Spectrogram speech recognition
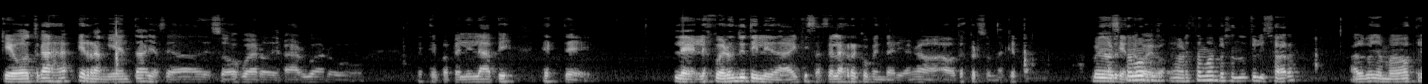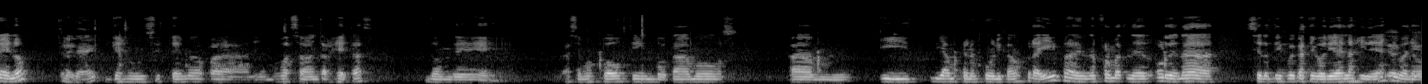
que otras herramientas, ya sea de software o de hardware o este papel y lápiz, este le- les fueron de utilidad y quizás se las recomendarían a, a otras personas que están Bueno, ahora estamos, juegos. ahora estamos empezando a utilizar algo llamado Trello, que es un sistema para, digamos, basado en tarjetas, donde hacemos posting, votamos am, y digamos que nos comunicamos por ahí para de una forma tener ordenada cierto tipo de categorías en las ideas y bueno,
